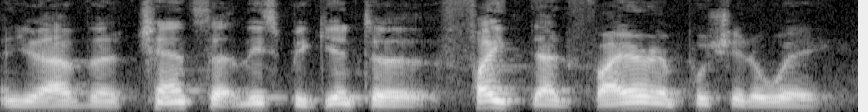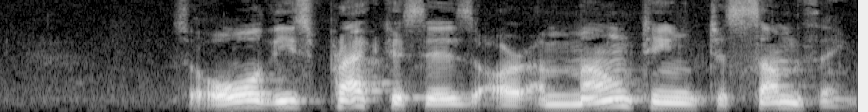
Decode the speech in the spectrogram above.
and you have the chance to at least begin to fight that fire and push it away. So all these practices are amounting to something.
